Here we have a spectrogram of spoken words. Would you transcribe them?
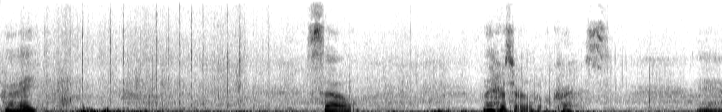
Okay? So, there's our little crows. Yeah.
